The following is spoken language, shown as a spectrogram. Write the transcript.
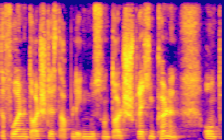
davor einen Deutschtest ablegen müssen und Deutsch sprechen können. Und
